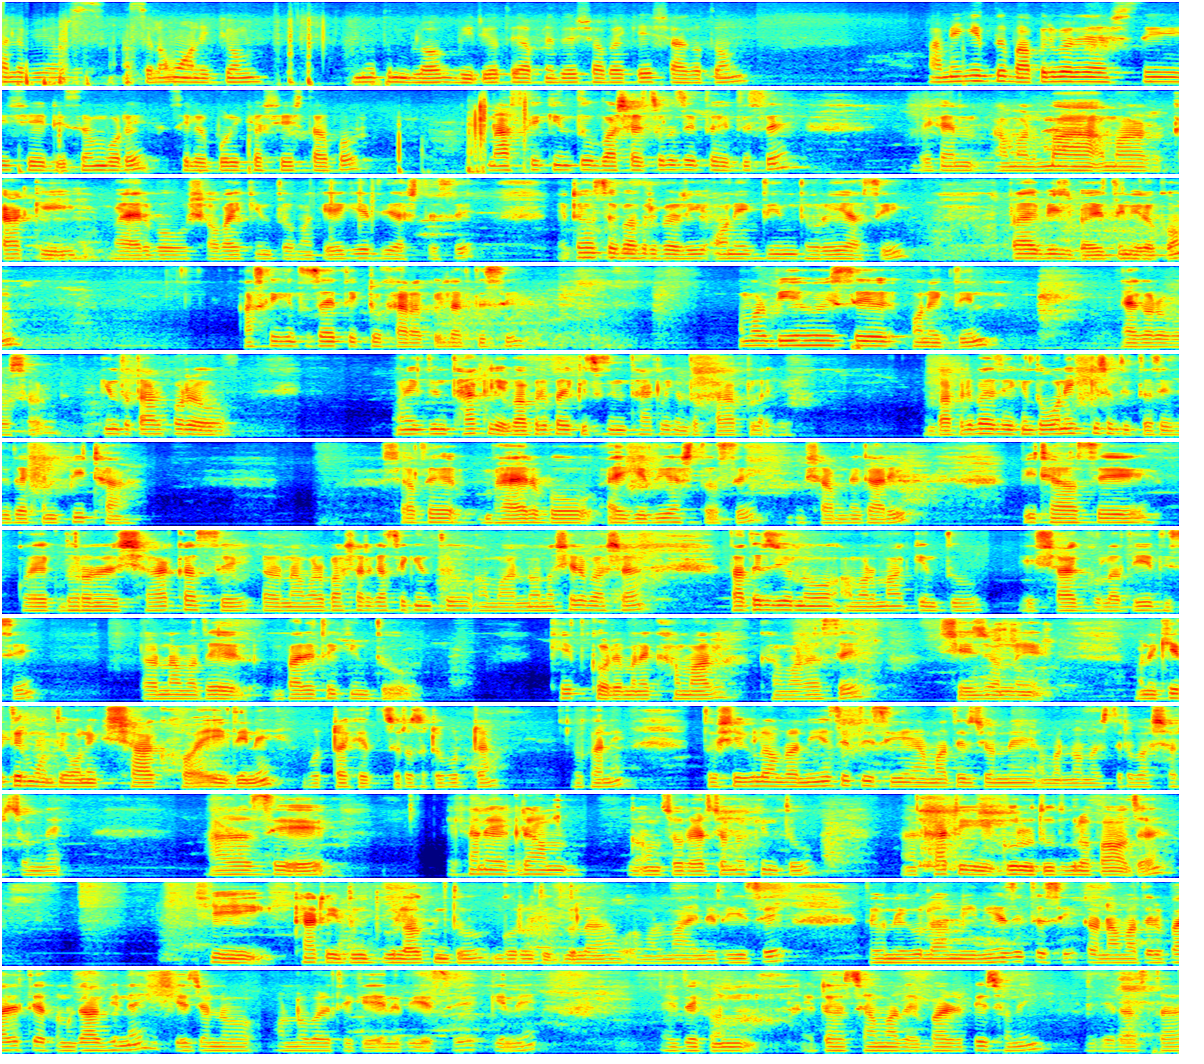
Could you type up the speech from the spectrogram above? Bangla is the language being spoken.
হ্যালো ভিউয়ার্স, আসসালামু আলাইকুম। নতুন ব্লগ ভিডিওতে আপনাদের সবাইকে স্বাগতম। আমি কিন্তু বাপের বাড়ি আসছি সেই ডিসেম্বরে ছেলের পরীক্ষা শেষ তারপর। আজকে কিন্তু বাসায় চলে যেতে হইতেছে। দেখেন আমার মা, আমার কাকি, ভাইয়ের বউ সবাই কিন্তু আমাকে এগিয়ে দিয়ে আসতেছে। এটা হচ্ছে বাপের বাড়ি, অনেক দিন ধরেই আছি। প্রায় বিশ বাইশ দিন এরকম। আজকে কিন্তু যাইতে একটু খারাপই লাগতেছে। আমার বিয়ে হয়েছে অনেক দিন এগারো বছর, কিন্তু তারপরেও অনেক দিন থাকলে, বাপের বাড়ি কিছুদিন থাকলে কিন্তু খারাপ লাগে। বাপের বাড়িতে কিন্তু অনেক কিছু দিতেছে যে দেখেন পিঠা, সাথে ভাইয়ের বউ আইগে দিয়ে আসতেছে সামনে গাড়ি। পিঠা আছে, কয়েক ধরনের শাক আছে, কারণ আমার বাসার কাছে কিন্তু আমার ননাসের বাসা, তাদের জন্য আমার মা কিন্তু এই শাকগুলা দিয়ে দিছে। কারণ আমাদের বাড়িতে কিন্তু ক্ষেত করে মানে খামার খামার আছে। সেই জন্যে মানে ক্ষেতের মধ্যে অনেক শাক হয় এই দিনে, ভুট্টা ক্ষেত, ছোটো ছোটো ভুট্টা ওখানে। তো সেগুলো আমরা নিয়ে যেতেছি আমাদের জন্যে, আমার ননসদের বাসার জন্যে। আর আছে এখানে গ্রাম অঞ্চলের জন্য কিন্তু খাঁটি গরুর দুধগুলো পাওয়া যায়। সেই খাঁটি দুধগুলাও কিন্তু গরুর দুধগুলাও আমার মা এনে দিয়েছে। তখন এগুলো আমি নিয়ে যেতেছি, কারণ আমাদের বাড়িতে এখন গাভী নেই সেই জন্য অন্য বাড়ি থেকে এনে দিয়েছে, কিনে। এই দেখুন, এটা হচ্ছে আমাদের বাড়ির পেছনেই যে রাস্তা,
